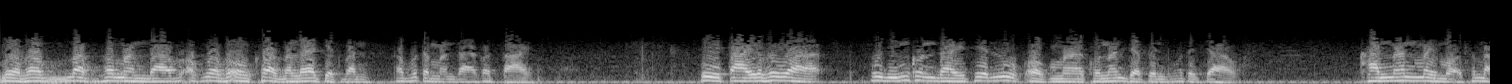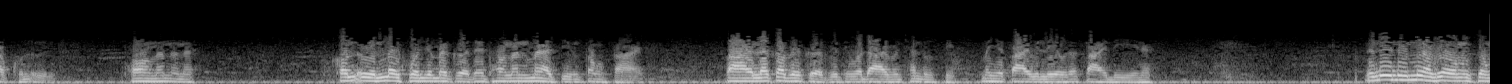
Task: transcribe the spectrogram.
เมื่อพระบัพระมันดาเมื่อพระองค์คลอดมาแล้วเจ็ดวัน พระพุทธมันดาก็ตาย ที่ตายก็เพราะว่าผู้หญิงคนใดเทศลูกออกมาคนนั้นจะเป็นพระพุทธเจ้า คันนั้นไม่เหมาะสำหรับคนอื่น ท้องนั้นนะนะคนอื่นไม่ควรจะมาเกิดในท้องนั้นแม่จริงต้องตาย ตายแล้วก็ไปเกิดเป็นเทวดาเป็นชั้นดุสิตไม่ใช่ตายไปเร็วแล้วตายดีนะในนี้เมื่อพระองค์ทรง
